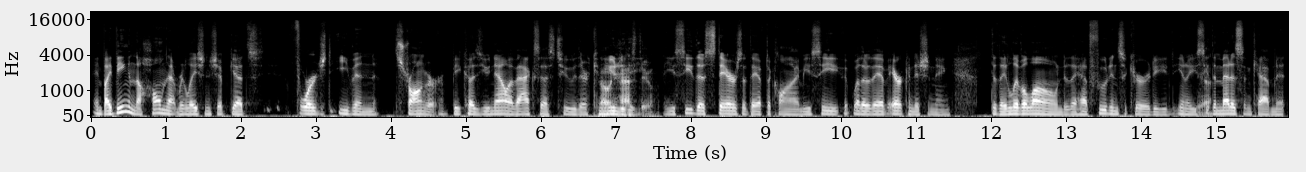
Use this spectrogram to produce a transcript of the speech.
And by being in the home, that relationship gets forged even stronger because you now have access to their community. Oh, you see the stairs that they have to climb. You see whether they have air conditioning. Do they live alone? Do they have food insecurity? You know, you yeah. see the medicine cabinet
